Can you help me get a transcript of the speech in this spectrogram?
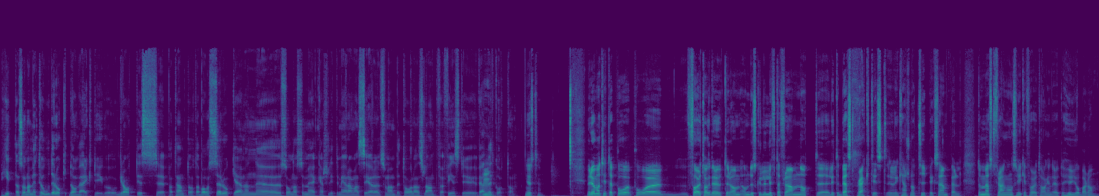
hitta sådana metoder och de verktyg. Och gratis eh, patentdatabaser och även eh, sådana som är kanske lite mer avancerade som man betalar en slant för finns det ju väldigt mm. gott om. Just det. Men om man tittar på, på eh, företag där ute Om, om du skulle lyfta fram något eh, lite best practice eller kanske något typexempel. De mest framgångsrika företagen där ute, hur jobbar de?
